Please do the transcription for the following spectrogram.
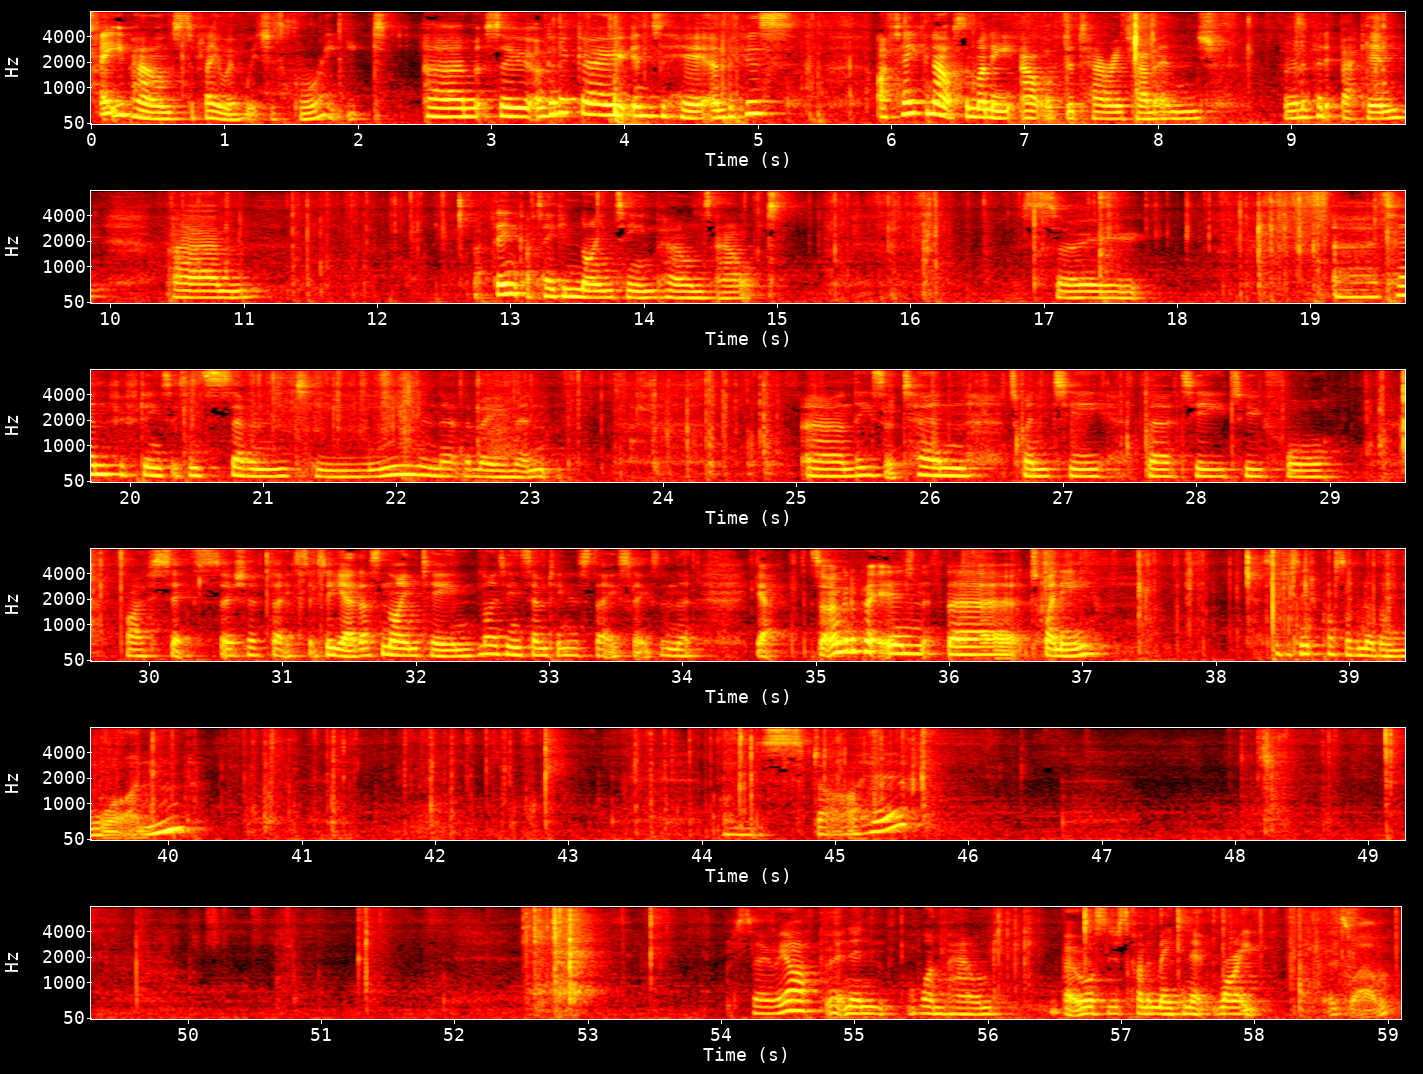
80 pounds to play with, which is great. Um, so I'm going to go into here, and because I've taken out some money out of the tarot challenge, I'm going to put it back in. Um, I think I've taken 19 pounds out. So uh, 10, 15, 16, 17 in there at the moment. And these are 10, 20, 30, 2, 4, 5, 6. So she have 36. So yeah, that's 19. 19, 17 is 36, isn't it? Yeah. So I'm going to put in the 20. So just need to cross off another one. On the star here. So we are putting in one pound, but we're also just kind of making it right as well.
